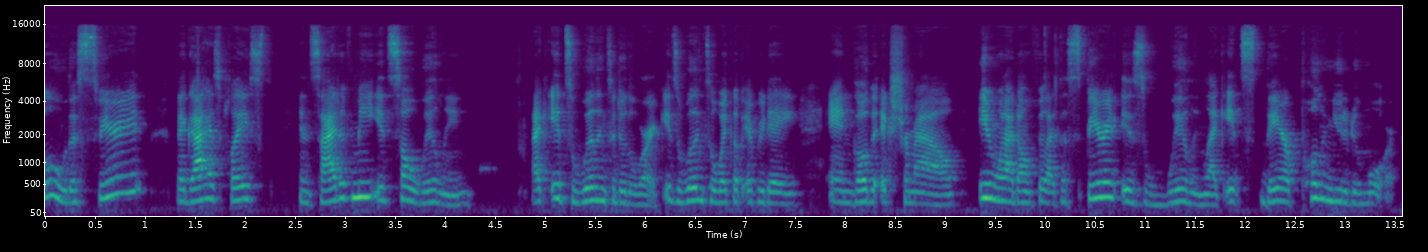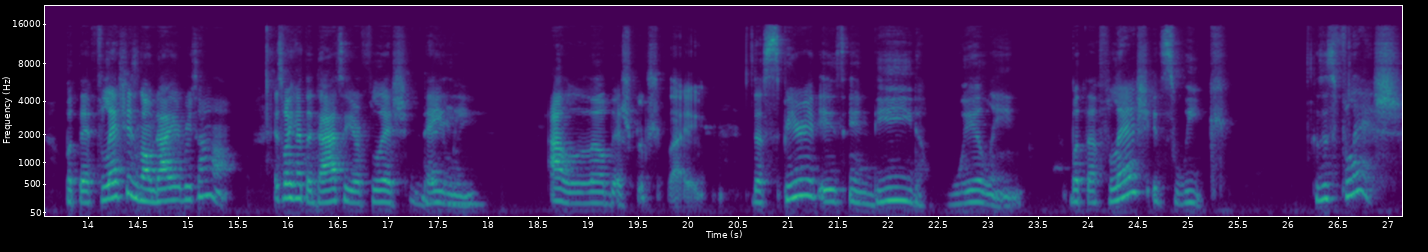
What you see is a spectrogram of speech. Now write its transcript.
ooh, the spirit that God has placed inside of me, it's so willing. Like it's willing to do the work. It's willing to wake up every day and go the extra mile, even when I don't feel like the spirit is willing. Like it's there pulling you to do more. But that flesh is gonna die every time. That's why you have to die to your flesh daily. I love that scripture. Like the spirit is indeed willing, but the flesh is weak. Because it's flesh.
